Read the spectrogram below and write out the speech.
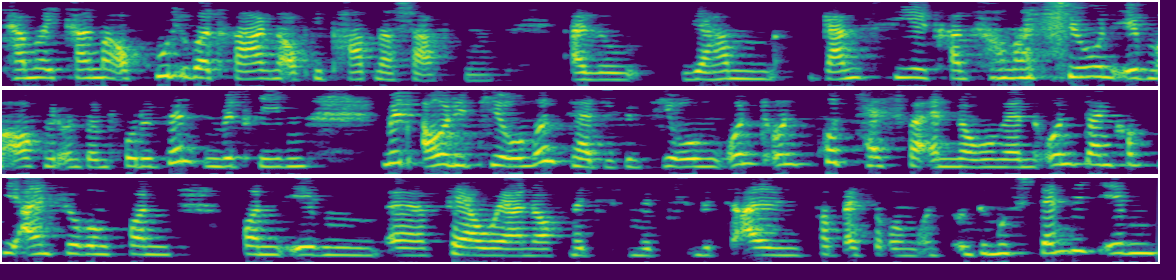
kann man, kann man auch gut übertragen auf die Partnerschaften. Also wir haben ganz viel Transformation eben auch mit unseren Produzentenbetrieben, mit Auditierung und Zertifizierung und, und Prozessveränderungen und dann kommt die Einführung von, von eben äh, Fairware noch mit, mit, mit allen Verbesserungen und, und du musst ständig eben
